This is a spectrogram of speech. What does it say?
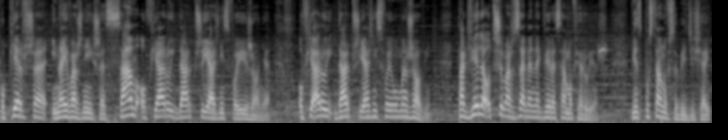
Po pierwsze i najważniejsze, sam ofiaruj dar przyjaźni swojej żonie. Ofiaruj dar przyjaźni swojemu mężowi. Tak wiele otrzymasz w zamian, jak wiele sam ofiarujesz. Więc postanów sobie dzisiaj,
